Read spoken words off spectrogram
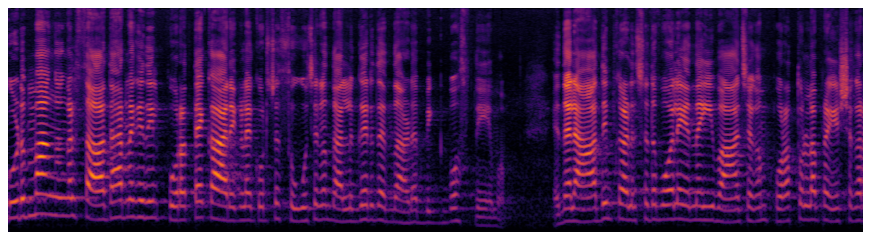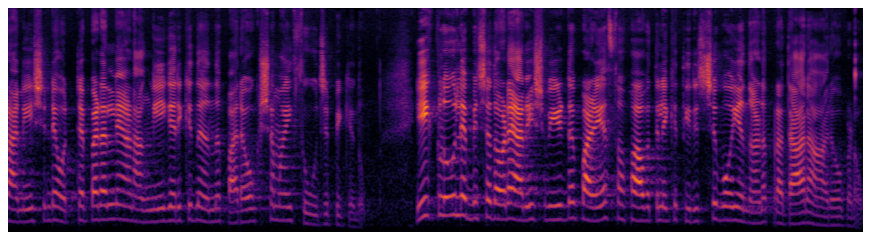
കുടുംബാംഗങ്ങൾ സാധാരണഗതിയിൽ പുറത്തെ കാര്യങ്ങളെക്കുറിച്ച് സൂചന നൽകരുതെന്നാണ് ബിഗ് ബോസ് നിയമം. എന്നാൽ ആദ്യം കളിച്ചതുപോലെ എന്ന ഈ വാചകം പുറത്തുള്ള പ്രേക്ഷകർ അനീഷിന്റെ ഒറ്റപ്പെടലിനെയാണ് അംഗീകരിക്കുന്നതെന്ന് പരോക്ഷമായി സൂചിപ്പിക്കുന്നു. ഈ ക്ലൂ ലഭിച്ചതോടെ അനീഷ് വീണ്ടും പഴയ സ്വഭാവത്തിലേക്ക് തിരിച്ചുപോയി എന്നാണ് പ്രധാന ആരോപണം.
